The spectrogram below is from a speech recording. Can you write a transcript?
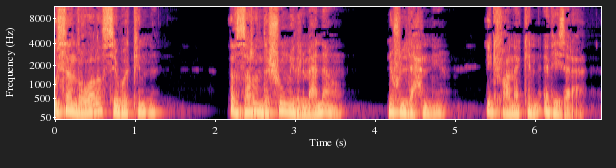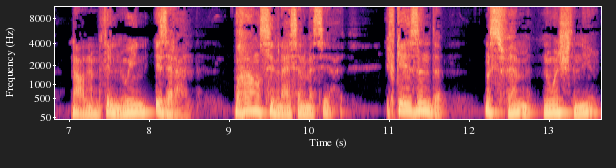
وسان دغورا سوا كن الزرن دا شو إذا المعنى. نفلاحني يكفانا كن أذي زرع. نعلم مثل نوين إزرعان. بغا سيدنا عيسى المسيح. إفكي زند. نسفهم نوان شتني.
